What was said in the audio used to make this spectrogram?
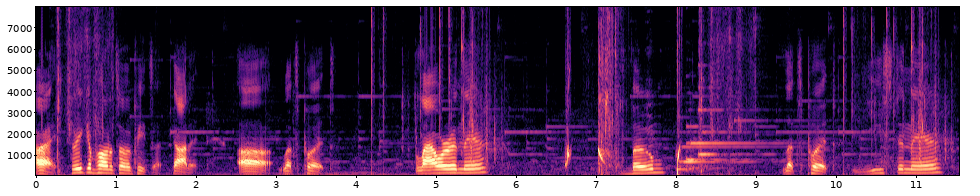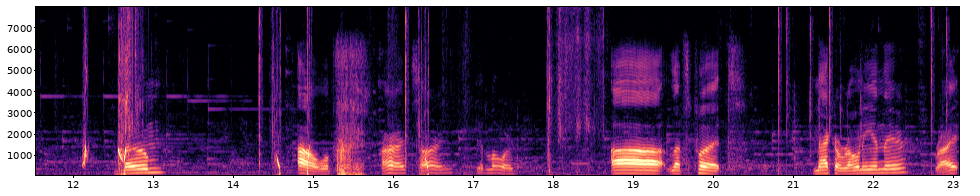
Alright, three components of a pizza. Got it. Uh, let's put flour in there. Boom. Let's put yeast in there. Boom. Oh, well, alright, sorry. Good lord. Uh, let's put macaroni in there, right?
